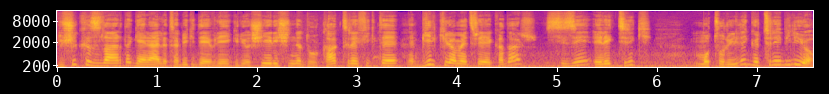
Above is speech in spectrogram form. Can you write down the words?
düşük hızlarda genelde tabii ki devreye giriyor. Şehir içinde dur kalk trafikte 1 kilometreye kadar sizi elektrik motoruyla götürebiliyor.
